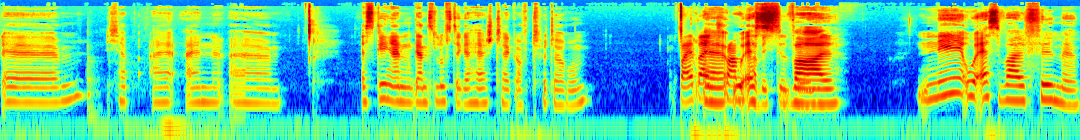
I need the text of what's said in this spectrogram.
ähm, ich habe ein, ein ähm, es ging ein ganz lustiger Hashtag auf Twitter rum. Bye bye Äh, Trump. US-Wahl. Nee, US-Wahl-Filme.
